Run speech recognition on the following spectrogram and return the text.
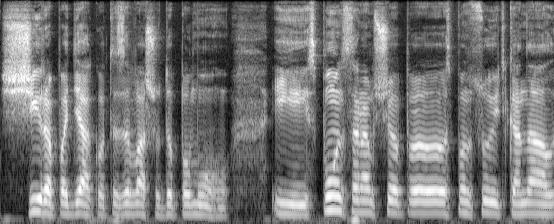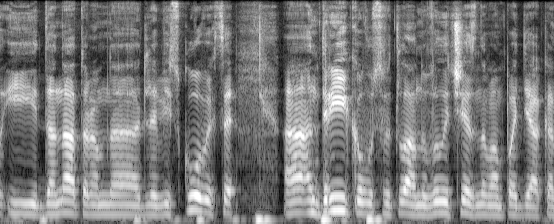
щиро подякувати за вашу допомогу і спонсорам, що е, спонсують канал, і донаторам на, для військових. Це Андрійкову Світлану, величезна вам подяка,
